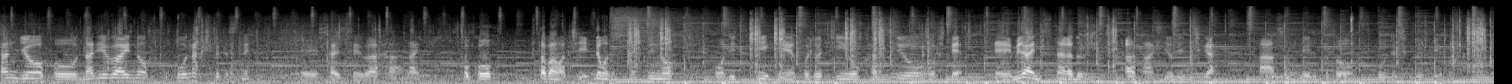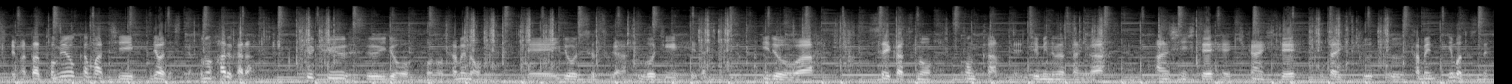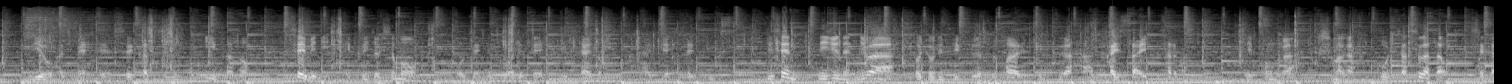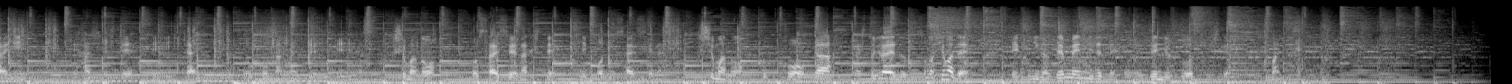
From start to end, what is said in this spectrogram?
産業なりわいの復興なくしてですねえ再生はない。ここ双葉町でもですね国の立地え補助金を活用してえ未来につながる新たな企業立地が進んでいることをお嬉しく思い。ますまた富岡町ではですねこの春から救急医療のためのえ医療施設が動き出しました医療は生活の根幹住民の皆さんが安心して帰還していただくためにもですね医療をはじめ生活インフラの整備に国としても全力を挙げていきたいと考えています。2020年には東京オリンピック・パラリンピックが開催されます。日本が福島が復興した姿を世界に発信していきたいと考えています。福島の再生なくして日本の再生なし福島の復興が成し遂げられるその日まで国が前面に出て全力を尽くしてまいります。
